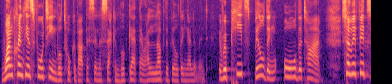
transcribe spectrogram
1 Corinthians 14, we'll talk about this in a second. We'll get there. I love the building element. It repeats building all the time. So if it's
